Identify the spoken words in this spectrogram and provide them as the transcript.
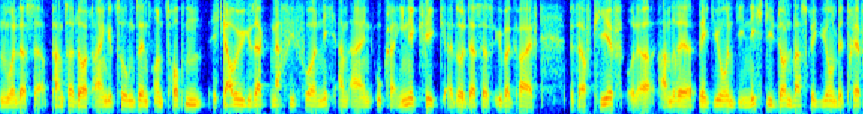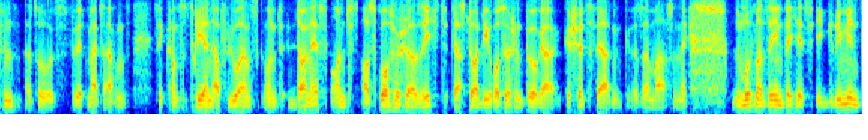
nur, dass da Panzer dort eingezogen sind und Truppen. Ich glaube, wie gesagt, nach wie vor nicht an einen Ukraine-Krieg, also dass das übergreift bis auf Kiew oder andere Regionen, die nicht die Donbass-Region betreffen. Also es wird meines Erachtens sich konzentrieren auf Luhansk und Donetsk und aus russischer Sicht, dass dort die russischen Bürger geschützt werden gewissermaßen. Nun muss man sehen, welches Agreement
